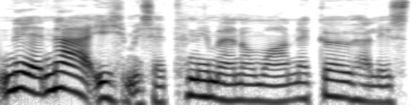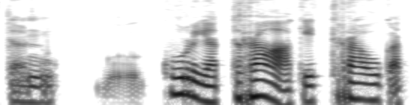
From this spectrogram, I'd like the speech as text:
ne, nämä ihmiset nimenomaan, ne köyhälistön kurjat raakit, raukat,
